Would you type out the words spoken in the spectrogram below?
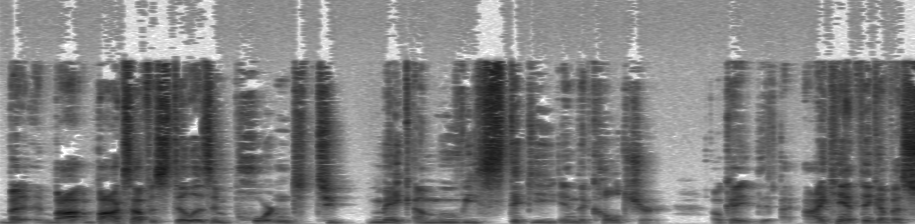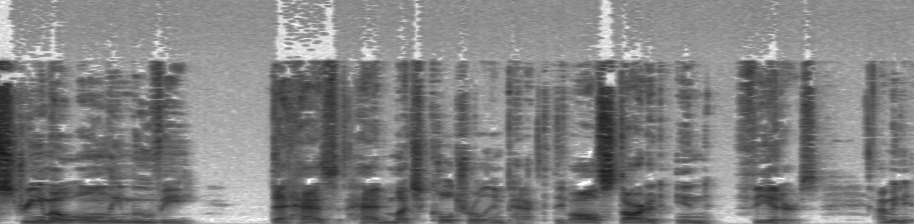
but bo- box office still is important to make a movie sticky in the culture. Okay, I can't think of a streamo only movie that has had much cultural impact. They've all started in theaters. I mean,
